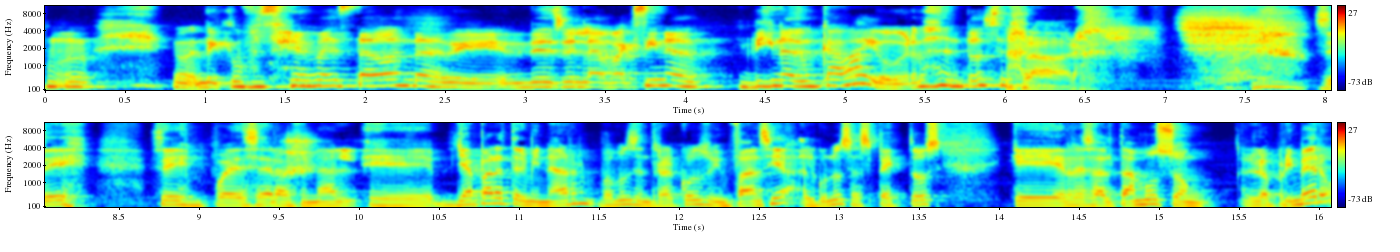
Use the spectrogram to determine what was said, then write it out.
de ¿cómo se llama esta onda? De, desde la vacuna digna de un caballo, ¿verdad? Entonces... Claro. Sí. Sí, puede ser al final. Eh, ya para terminar, vamos a entrar con su infancia. Algunos aspectos que resaltamos son, lo primero,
